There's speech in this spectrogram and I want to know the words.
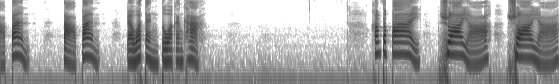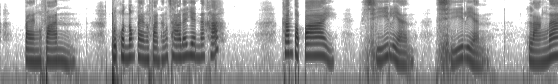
าปั้นตาปั้น แปลว่าแต่งตัวกันค่ะคำต่อไปชวายา ชวายาแปรงฟัน ทุกคนต้องแปรงฟันทั้งเช้าและเย็นนะคะคำต่อไปฉีเหลียนฉีเหลียนล้างหน้า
